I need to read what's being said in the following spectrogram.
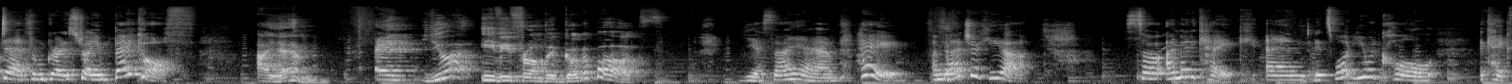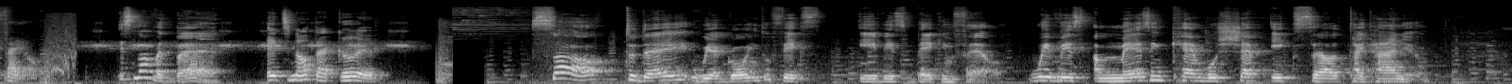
Dan from Great Australian Bake Off. I am. And you are Yvie from the Gogglebox. Yes, I am. Hey, I'm glad you're here. So, I made a cake, and it's what you would call a cake fail. It's not that bad. It's not that good. So, today we are going to fix Yvie's baking fail with this amazing Kenwood Chef XL Titanium.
